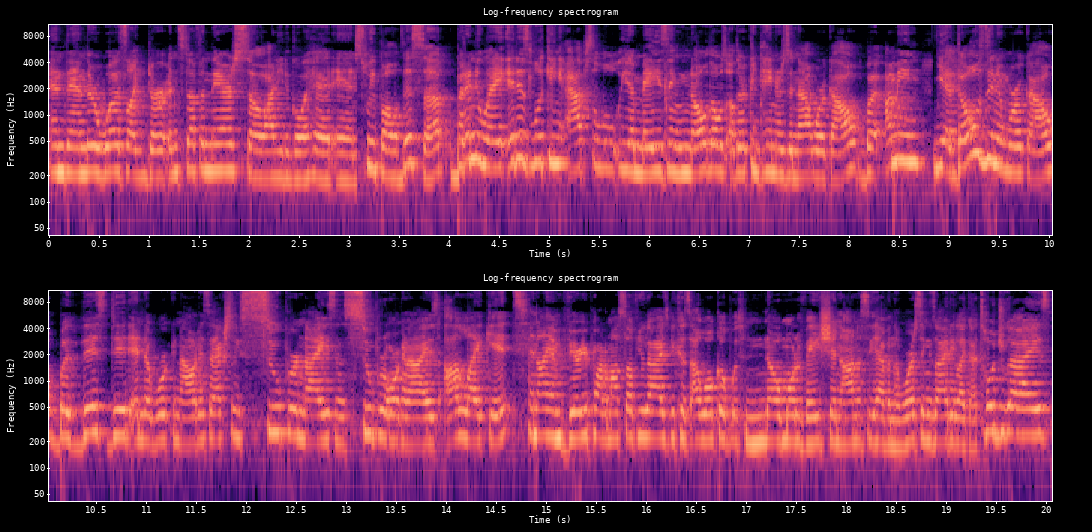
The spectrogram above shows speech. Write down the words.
And then there was like dirt and stuff in there so I need to go ahead and sweep all of this up. But anyway it is looking absolutely amazing. No those other containers did not work out but I mean yeah those didn't work out but this did end up working out. It's actually super nice and super organized. I like it and I am very proud of myself you guys because I woke up with no motivation honestly having the worst anxiety like I told you guys.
